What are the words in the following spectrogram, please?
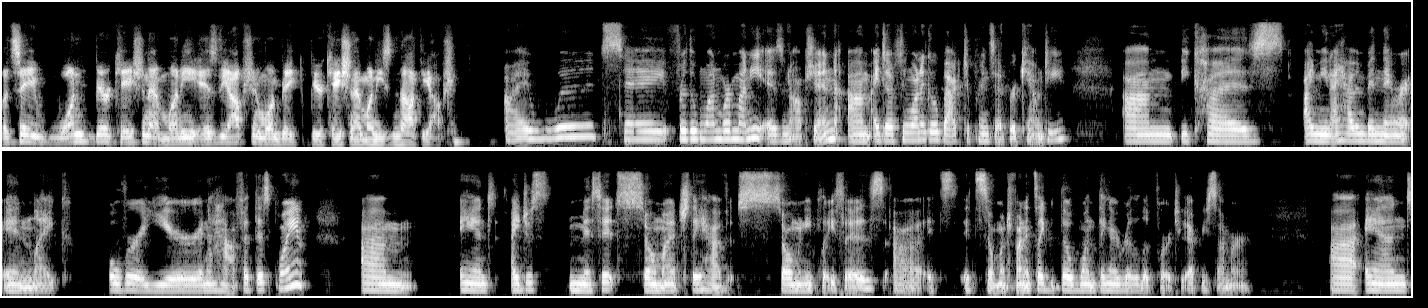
let's say one beercation that money is the option, one beercation that money's not the option. I would say for the one where money is an option, um, I definitely want to go back to Prince Edward County um, because I mean I haven't been there in like over a year and a half at this point, um, and I just miss it so much. They have so many places. Uh, it's it's so much fun. It's like the one thing I really look forward to every summer. Uh, and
